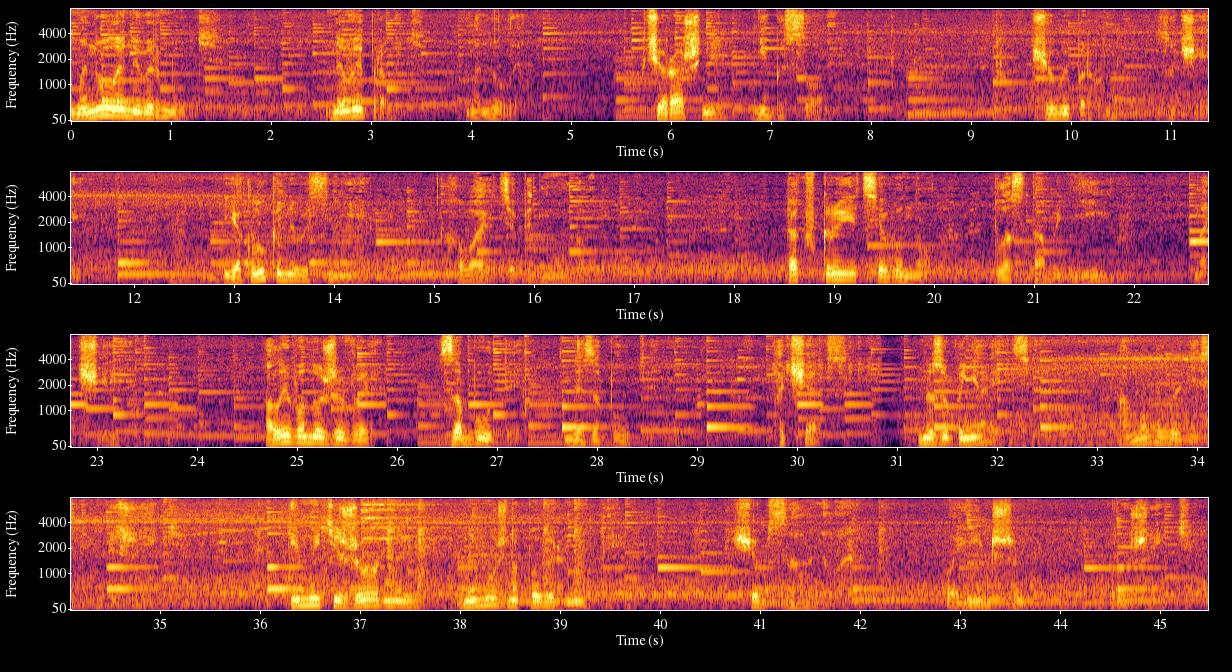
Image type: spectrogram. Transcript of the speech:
Минуле не вернуть, не виправить минуле. Вчорашнє ніби сон, що випорхнув з очей. Як луки навесні ховаються під мулом. Так вкриється воно пластами днів, ночей. Але воно живе, забути, не забути. А час не зупиняється, а молодість біжить. І миті жодної не можна повернути, щоб заново по-іншому прожити.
